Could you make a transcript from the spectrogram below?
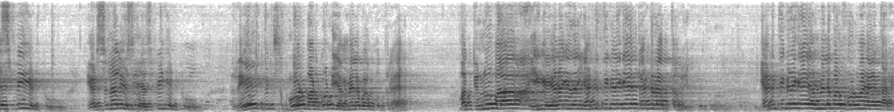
ಎಸ್ ಪಿ ಎಷ್ಟು? ಎಡಿಷನಲ್ ಎಸ್ ಪಿ ಎಷ್ಟು? ರೇಟ್ ಫಿಕ್ಸ್ ಬೋರ್ಡ್ ಮಾಡ್ಕೊಂಡು ಎಂ ಎಲ್ ಎಗಳು ಕೂತ್ರೆ, ಮತ್ತೆ ಇನ್ನೂ ಬಾ, ಈಗ ಏನಾಗಿದೆ? ಎಂಟು ತಿಂಗಳಿಗೆ ಟೆಂಡರ್ ಆಗ್ತವೆ. ಎಂಟು ತಿಂಗಳಿಗೆ ಎಂ ಎಲ್ ಎಗಳು ಫೋನ್ ಮಾಡಿ ಹೇಳ್ತಾರೆ.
